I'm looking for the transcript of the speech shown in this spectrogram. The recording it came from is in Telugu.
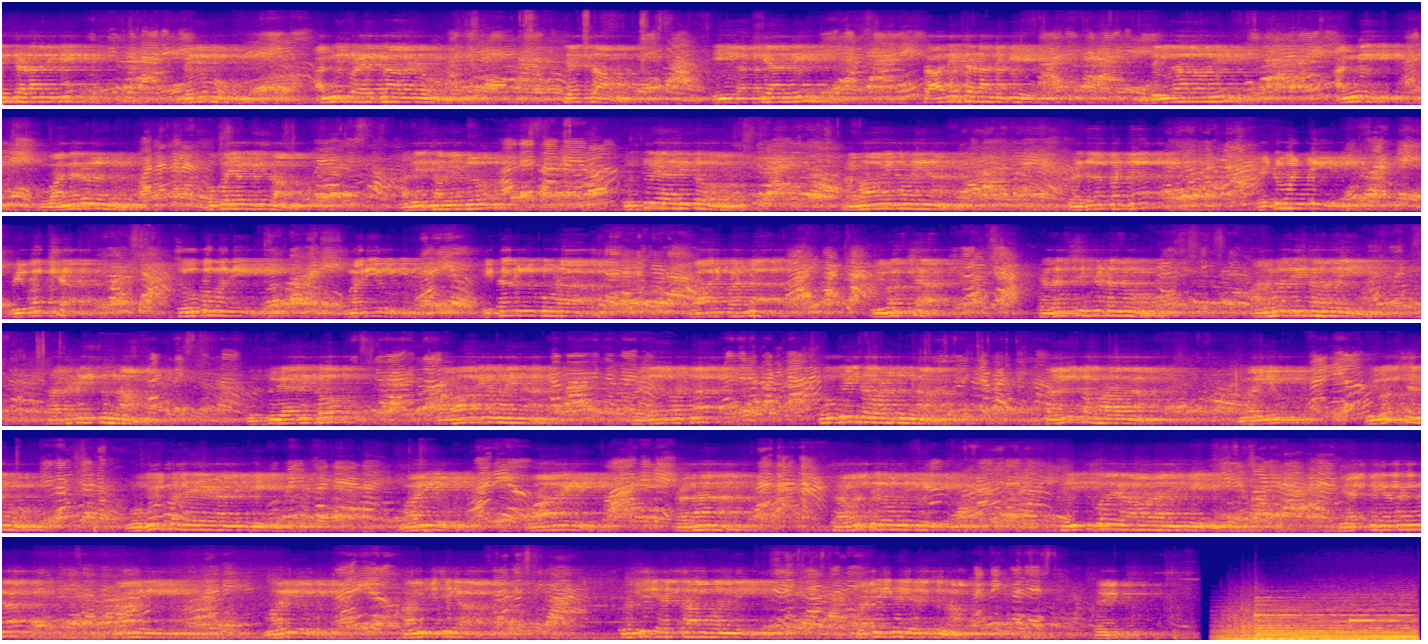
గుర్తించడానికి మేము అన్ని ప్రయత్నాలను చేస్తాము. ఈ లక్ష్యాన్ని సాధించడానికి జిల్లాలోని అన్ని వనరులను ఉపయోగిస్తాము. అదే సమయంలో అదే సమయంలో వృత్తి వ్యాధితో ప్రభావితమైన ప్రజల పట్ల ఎటువంటి వివక్ష చూపమని మరియు ఇతరులు కూడా వారి పట్ల వివక్ష ప్రదర్శించటను అనుమతించమని ప్రకటిస్తున్నాం. వ్యాధితో ప్రభావితమైన ప్రజల పట్ల చూపించబడుతున్న కలుక భావన. మరియు వివక్షను ముగింపజేయడానికి మరియు వారి ప్రధాన ప్రవృత్తిలోనికి తీసుకొని రావడానికి వ్యక్తిగతంగా కానీ మరియు సమిష్టిగా కృషి చేస్తాము అని ప్రతిజ్ఞ చేస్తున్నాం. Thank you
